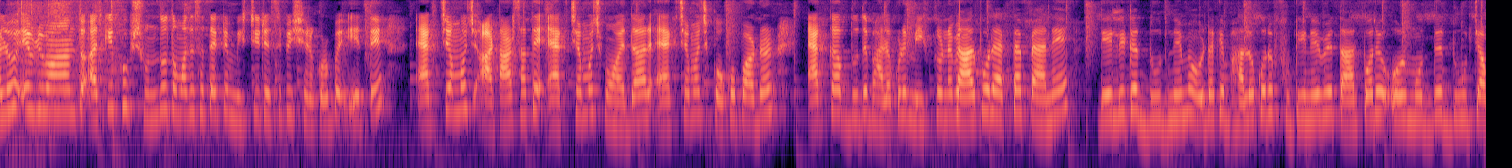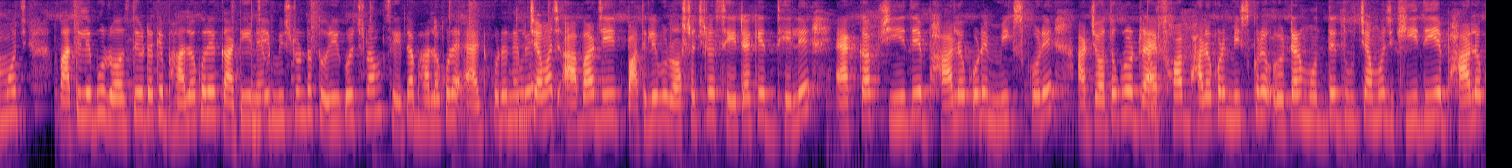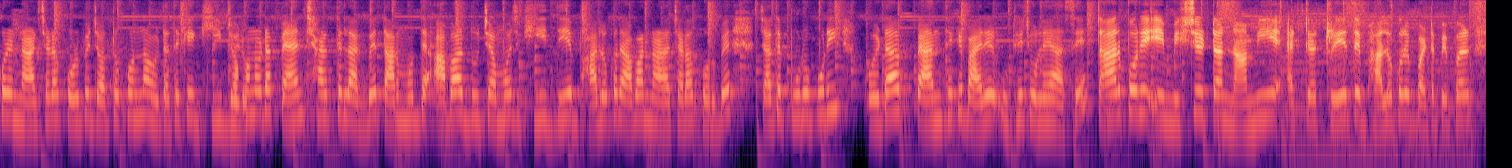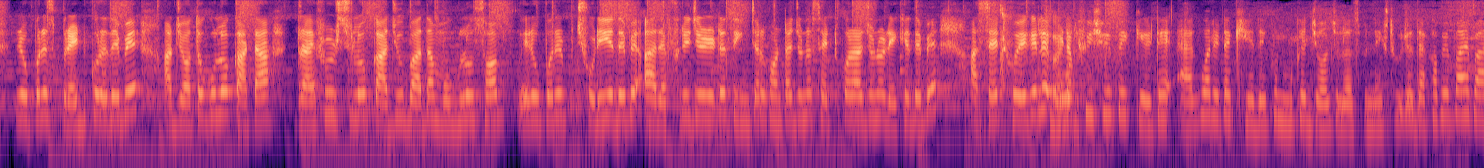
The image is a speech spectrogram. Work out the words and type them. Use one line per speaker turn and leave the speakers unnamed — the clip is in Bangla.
Hallo এভরিওয়ান তো আজকে খুব সুন্দর তোমাদের সাথে একটা মিষ্টি রেসিপি শেয়ার করব। এতে এক চামচ আটার সাথে এক চামচ ময়দা আর এক চামচ কোকো পাউডার এক কাপ দুধে ভালো করে মিক্স করে নেবে। তারপর একটা প্যানে দেড় লিটার দুধ নেবে ওটাকে ভালো করে ফুটিয়ে নেবে। তারপরে ওর মধ্যে দু চামচ পাতিলেবুর রস দিয়ে ওটাকে ভালো করে কাটিয়ে নেবে। মিশ্রণটা তৈরি করেছিলাম সেটা ভালো করে অ্যাড করে নেবে। চামচ আবার যে পাতিলেবুর রসটা ছিল সেটাকে ঢেলে এক কাপ চিনি দিয়ে ভালো করে মিক্স করে আর যতগুলো ড্রাই ফ্রুট ভালো করে মিক্স করে ওটার মধ্যে দু চামচ ঘি দিয়ে ভালো করে নাড়চাড়া করবে যতক্ষণ না ওটা থেকে ঘি যখন ওটা প্যান ছাড়তে লাগবে তার মধ্যে আবার দু চামচ ঘি দিয়ে ভালো করে আবার নাড়াচাড়া করবে যাতে পুরোপুরি ওইটা প্যান থেকে বাইরে উঠে চলে আসে। তারপরে এই মিক্সচারটা নামিয়ে একটা ট্রেতে ভালো করে বাটার পেপারের উপরে স্প্রেড করে দেবে আর যতগুলো কাটা ড্রাই ফ্রুটস ছিল কাজু বাদাম ওগুলো সব এর উপরে ছড়িয়ে দেবে আর রেফ্রিজারেটরে তিন চার ঘণ্টার জন্য সেট করার জন্য রেখে দেবে আর সেট হয়ে গেলে ওইটা ফিশ হুইপে কেটে একবার এটা খেয়ে দেখুন মুখে জল চলে আসবে। নেক্সট ভিডিও দেখাবে বাই বাই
